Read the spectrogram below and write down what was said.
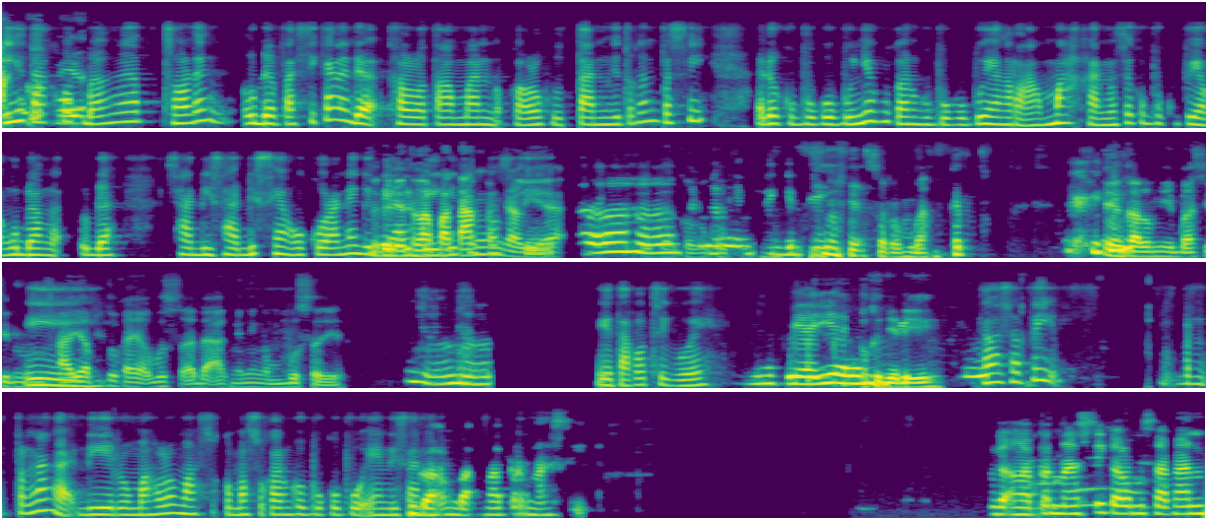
Iya takut Iya. banget. Soalnya udah pasti kan ada kalau taman, kalau hutan gitu kan pasti ada kupu-kupunya bukan kupu-kupu yang ramah kan. Maksudnya kupu-kupu yang udah nggak udah sadis-sadis yang ukurannya gede-gede gitu tangan pasti. kali ya. Yang gede. Serem banget. Yang kalau ngibasin Ih. sayap tuh kayak bus ada anginnya ngembus aja. Heeh. Iya takut sih gue. Iya, iya. yang Oke, jadi Kalau tapi per- pernah nggak di rumah lo masuk kemasukan kupu-kupu yang di Enggak, sana? enggak, enggak pernah sih. Enggak, enggak pernah sih kalau misalkan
